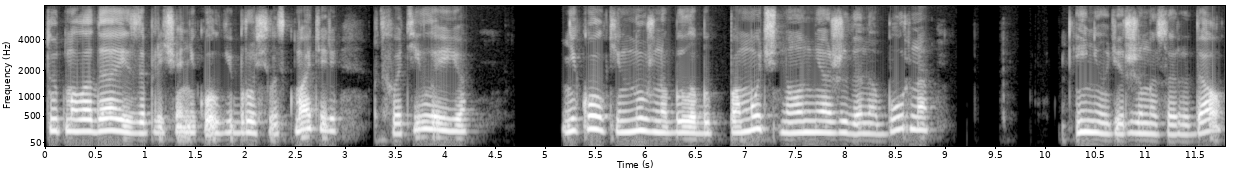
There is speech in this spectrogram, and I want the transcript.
Тут молодая из-за плеча Николки бросилась к матери, подхватила ее. Николке нужно было бы помочь, но он неожиданно бурно и неудержимо зарыдал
